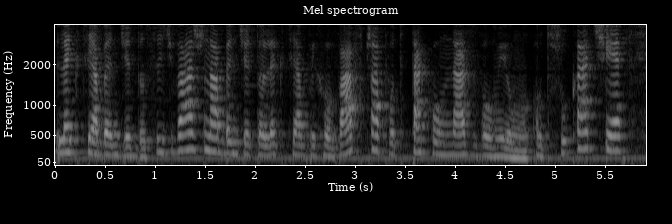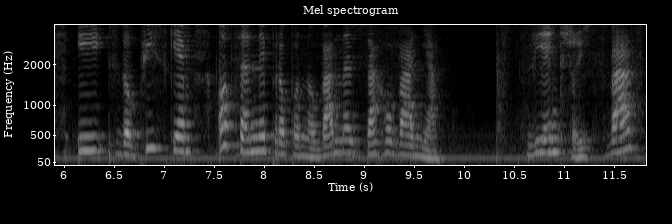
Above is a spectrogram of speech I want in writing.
Lekcja będzie dosyć ważna, będzie to lekcja wychowawcza, pod taką nazwą ją odszukacie i z dopiskiem oceny proponowane z zachowania. Większość z Was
